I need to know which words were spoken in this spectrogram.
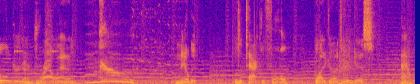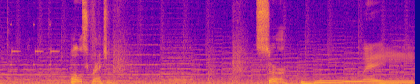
You're gonna growl at him. Grrr. Nailed it. It was a tackle fall, like uh, Dingus. Ow. Oh, we'll scratch him. Sir. Wait.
